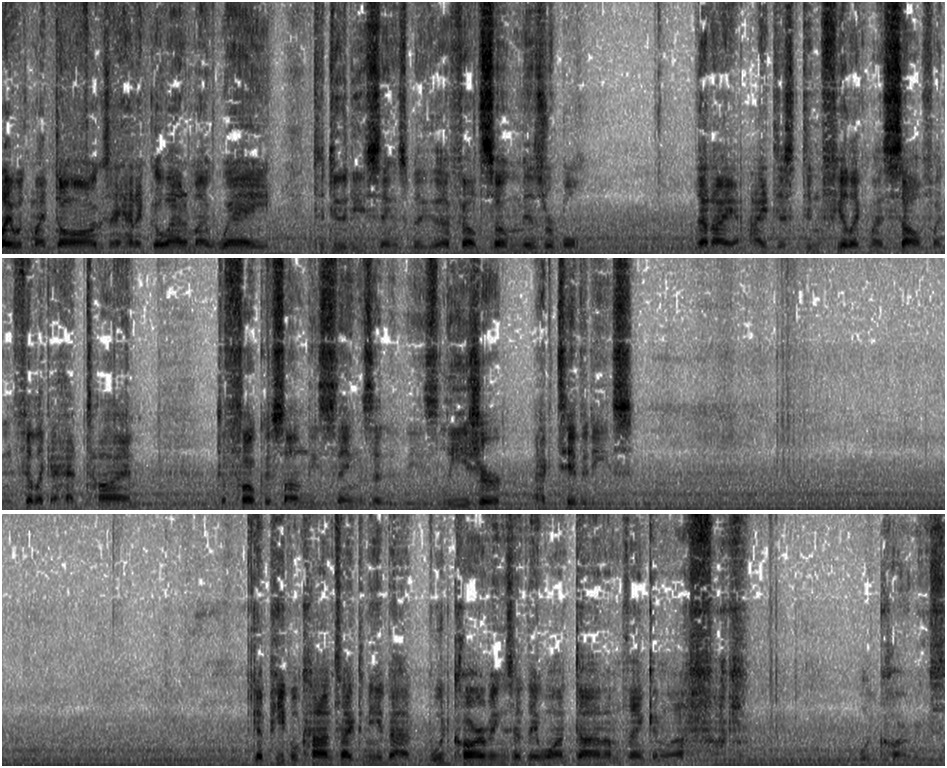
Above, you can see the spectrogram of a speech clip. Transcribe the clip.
play with my dogs. I had to go out of my way to do these things because I felt so miserable that I, I just didn't feel like myself. I didn't feel like I had time to focus on these things, these leisure activities. Get people contacting me about wood carvings that they want done. I'm thinking, well, fuck, wood carvings.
